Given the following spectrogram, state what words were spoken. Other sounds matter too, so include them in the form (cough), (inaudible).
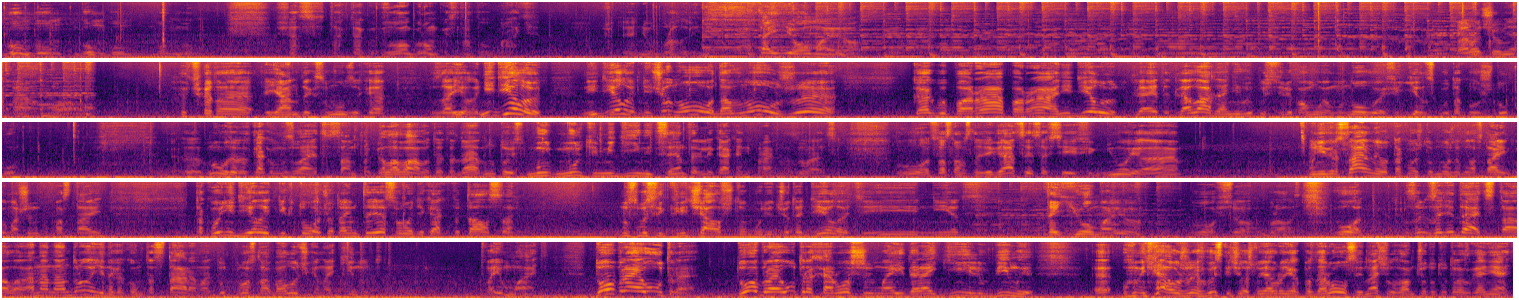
Бум-бум, бум-бум, бум-бум. Сейчас, так, так, гром- громкость надо убрать. Что-то я не убрал или нет? Да ё-моё. Короче, у меня... А, (laughs) Что-то Яндекс Музыка заела. Не делают, не делают ничего нового, давно уже как бы пора, пора. Они делают для этого, для Лады они выпустили, по-моему, новую офигенскую такую штуку. Э, Ну, вот этот, как он называется сам-то, голова вот эта, да, ну, то есть му- мультимедийный центр, или как они правильно называются. Вот, с основном с навигацией, со всей фигней, а универсальный, вот такой, чтобы можно было в старенькую машинку поставить. Такой не делает никто. Что-то МТС вроде как пытался. Ну, в смысле, кричал, что будет что-то делать, и нет. Да ё-моё. Во, все, убралось. Вот. За- Задедать стало. Она на андроиде на каком-то старом, а тут просто оболочка накинут. Твою мать. Доброе утро. Доброе утро, хорошие мои, дорогие, любимые. Э, у меня уже выскочило, что я вроде как поздоровался и начал вам что-то тут разгонять.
